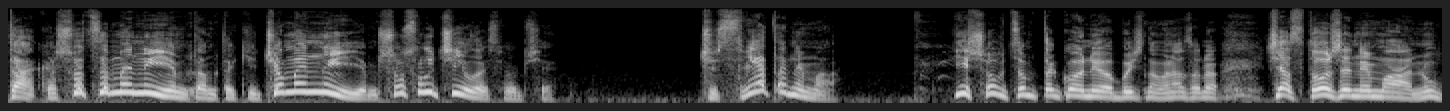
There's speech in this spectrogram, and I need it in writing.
Так, а що це ми ниєм там такі? Чо ми ниєм? Що случилось взагалі? Чи свята нема? І що в цьому такого необичного? У нас воно зараз теж нема. Ну,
